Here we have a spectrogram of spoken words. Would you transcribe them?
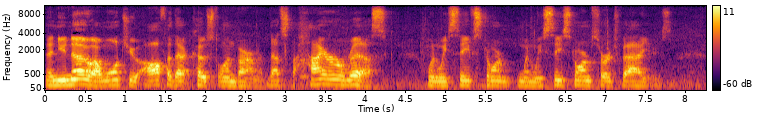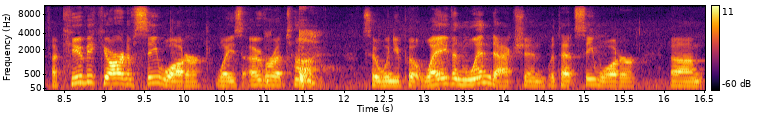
then you know I want you off of that coastal environment. That's the higher risk when we see storm, when we see storm surge values. A cubic yard of seawater weighs over a ton. So when you put wave and wind action with that seawater, um,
